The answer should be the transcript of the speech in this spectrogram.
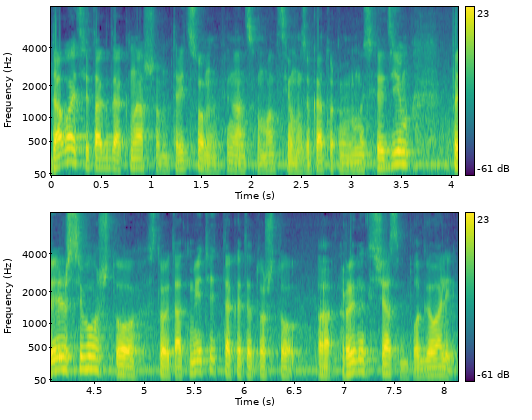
давайте тогда к нашим традиционным финансовым активам, за которыми мы следим. Прежде всего, что стоит отметить, так это то, что рынок сейчас благоволит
